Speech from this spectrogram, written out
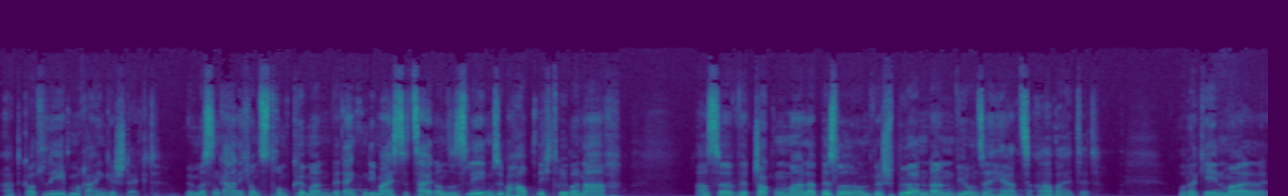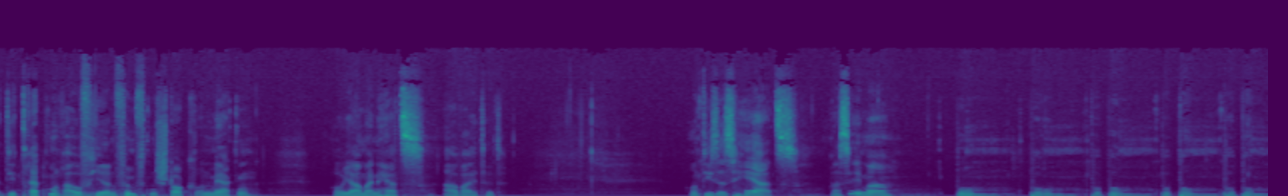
hat Gott Leben reingesteckt. Wir müssen gar nicht uns drum kümmern. Wir denken die meiste Zeit unseres Lebens überhaupt nicht drüber nach. Außer wir joggen mal ein bisschen und wir spüren dann, wie unser Herz arbeitet. Oder gehen mal die Treppen rauf hier im fünften Stock und merken, oh ja, mein Herz arbeitet. Und dieses Herz, was immer bum, bum, bum, bum, bum, bum, bum,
